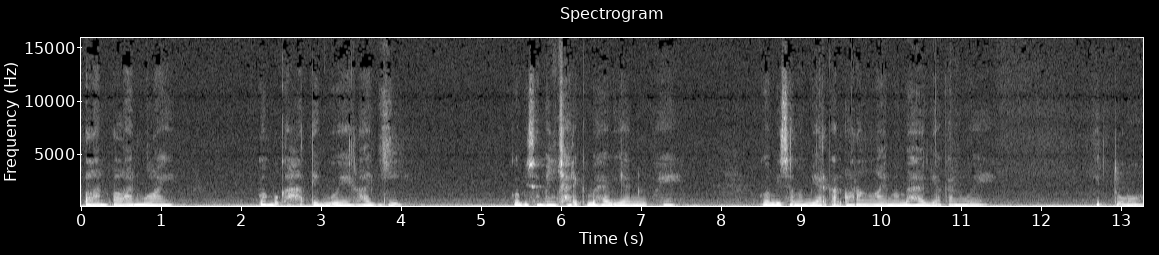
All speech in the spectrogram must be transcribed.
pelan-pelan mulai membuka hati gue lagi. Gue bisa mencari kebahagiaan gue. Gue bisa membiarkan orang lain membahagiakan gue. Itu.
